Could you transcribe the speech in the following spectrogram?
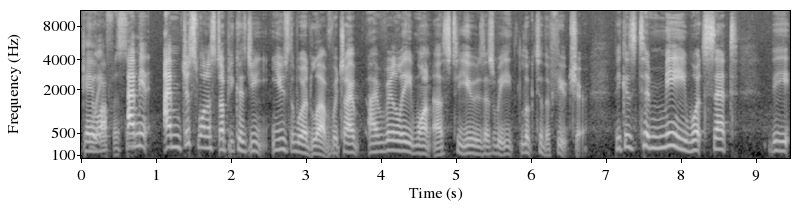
Gay Wait, officers. I mean, I just want to stop you because you use the word love, which I, I really want us to use as we look to the future. Because to me, what set the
